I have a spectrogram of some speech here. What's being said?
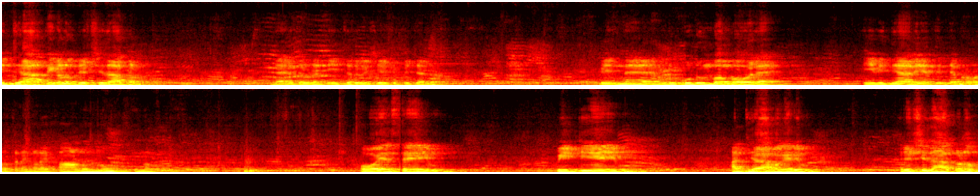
വിദ്യാർത്ഥികളും രക്ഷിതാക്കളും. നേരത്തെ ഇവിടെ ടീച്ചർ വിശേഷിപ്പിച്ചല്ലോ. പിന്നെ ഒരു കുടുംബം പോലെ ഈ വിദ്യാലയത്തിന്റെ പ്രവർത്തനങ്ങളെ കാണുന്നു എന്നുള്ളത്. ഒ എസ് എയും പി ടി എയും അധ്യാപകരും രക്ഷിതാക്കളും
